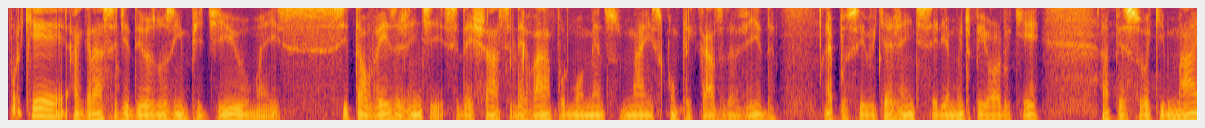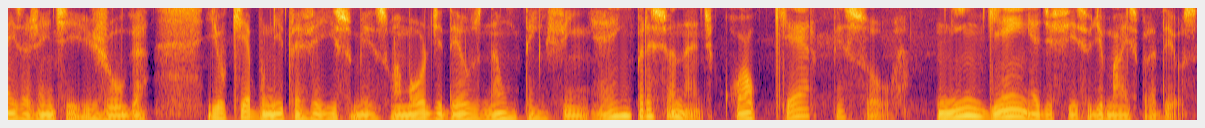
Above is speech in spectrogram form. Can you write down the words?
porque a graça de Deus nos impediu, mas se talvez a gente se deixasse levar por momentos mais complicados da vida, é possível que a gente seria muito pior do que a pessoa que mais a gente julga. E o que é bonito é ver isso mesmo. O amor de Deus não tem fim. É impressionante. Qualquer pessoa Ninguém é difícil demais para Deus.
